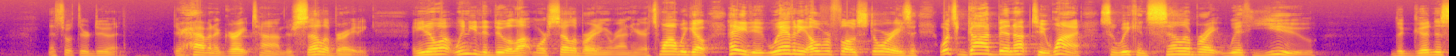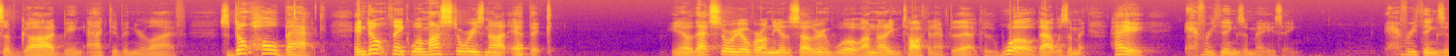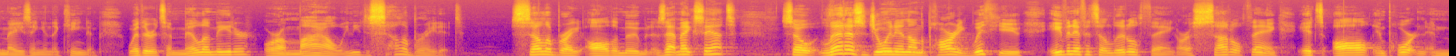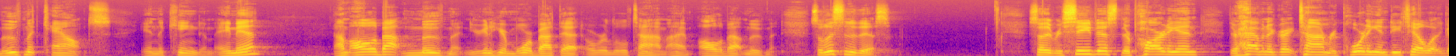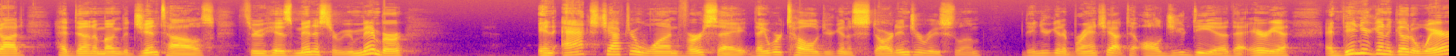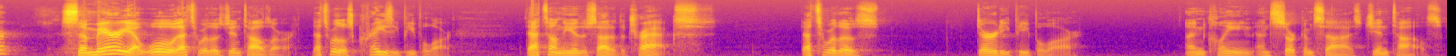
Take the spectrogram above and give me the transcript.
That's what they're doing. They're having a great time, they're celebrating. And you know what? We need to do a lot more celebrating around here. That's why we go, hey, do we have any overflow stories? What's God been up to? Why? So we can celebrate with you the goodness of God being active in your life. So don't hold back. And don't think, well, my story's not epic. You know, that story over on the other side of the room, whoa, I'm not even talking after that because, whoa, that was amazing. Hey, everything's amazing. Everything's amazing in the kingdom. Whether it's a millimeter or a mile, we need to celebrate it. Celebrate all the movement. Does that make sense? So let us join in on the party with you, even if it's a little thing or a subtle thing. It's all important, and movement counts in the kingdom. Amen? I'm all about movement. You're going to hear more about that over a little time. I am all about movement. So listen to this. So they received this, they're partying, they're having a great time, reporting in detail what God had done among the Gentiles through his ministry. Remember, in Acts chapter 1, verse 8, they were told you're going to start in Jerusalem, then you're going to branch out to all Judea, that area, and then you're going to go to where? Samaria. Whoa, that's where those Gentiles are. That's where those crazy people are. That's on the other side of the tracks. That's where those dirty people are unclean, uncircumcised, Gentiles.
